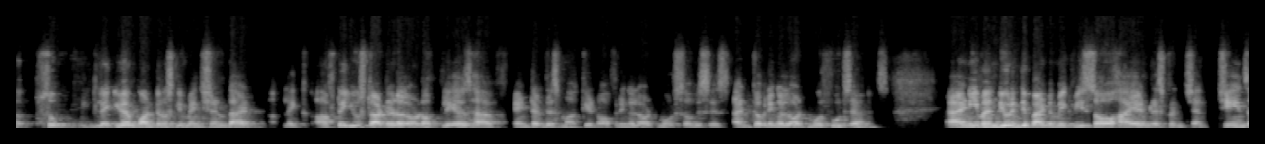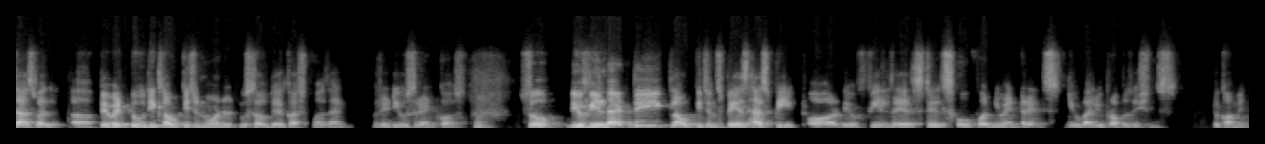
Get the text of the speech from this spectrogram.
Uh, so like you have continuously mentioned that like after you started a lot of players have entered this market offering a lot more services and covering a lot more food segments. And even during the pandemic we saw high-end restaurant ch- chains as well uh, pivot to the cloud kitchen model to serve their customers and reduce rent costs. Hmm. so do you feel that the cloud kitchen space has peaked or do you feel there's still scope for new entrants new value propositions to come in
